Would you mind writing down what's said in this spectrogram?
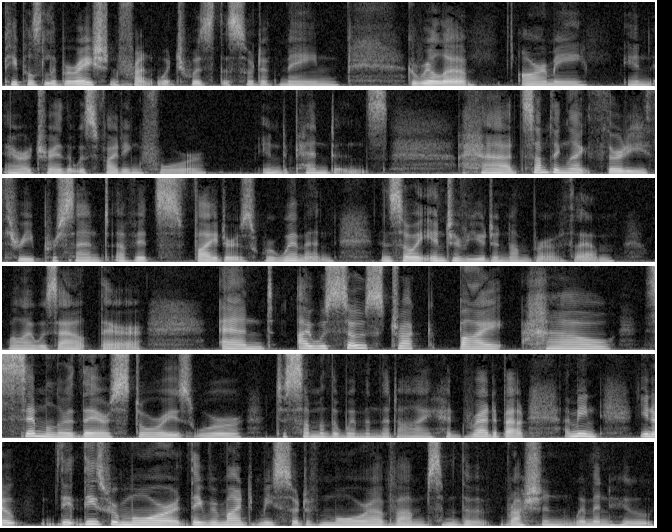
People's Liberation Front, which was the sort of main guerrilla army in Eritrea that was fighting for independence had something like 33% of its fighters were women. And so I interviewed a number of them while I was out there. And I was so struck by how similar their stories were to some of the women that I had read about. I mean, you know, th- these were more, they reminded me sort of more of um, some of the Russian women who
